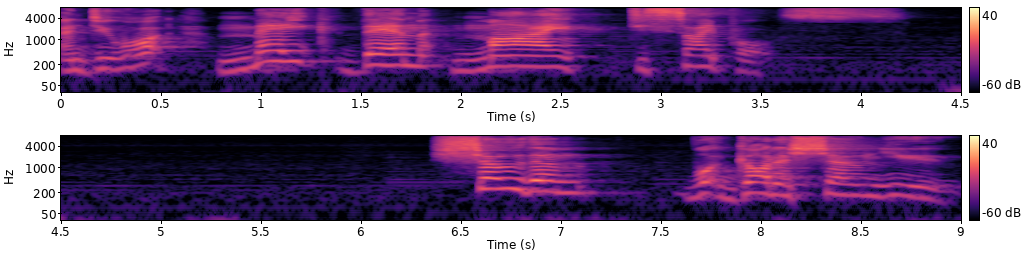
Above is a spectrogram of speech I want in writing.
And do what? Make them my disciples. Show them what God has shown you.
